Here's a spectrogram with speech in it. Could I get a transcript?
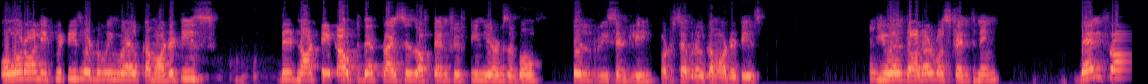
Overall, equities were doing well, commodities did not take out their prices of 10, 15 years ago till recently for several commodities. US dollar was strengthening. Then from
